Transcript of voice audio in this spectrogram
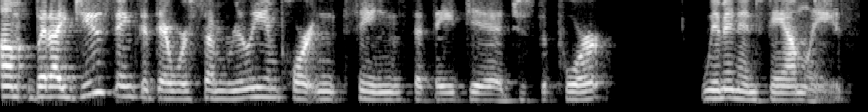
Um, but I do think that there were some really important things that they did to support women and families.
